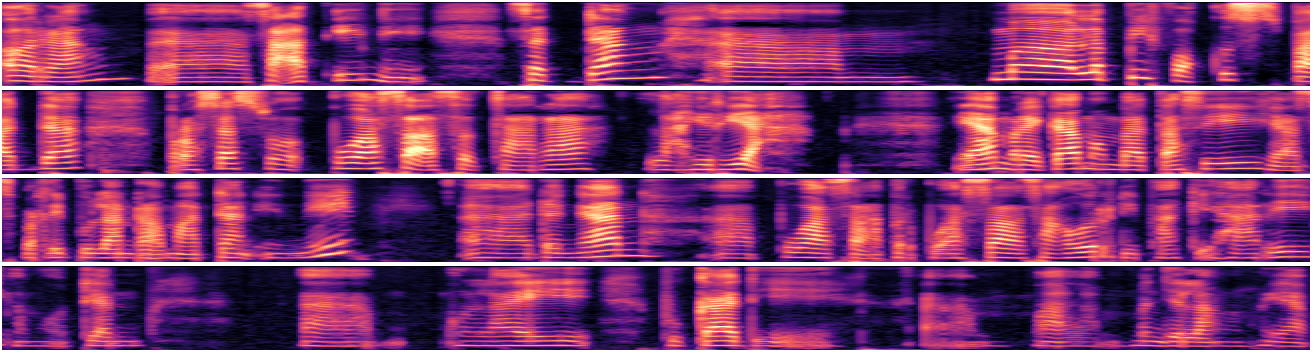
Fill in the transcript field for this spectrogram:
orang uh, saat ini sedang um, lebih fokus pada proses puasa secara lahiriah Ya, mereka membatasi ya seperti bulan Ramadan ini uh, dengan uh, puasa, berpuasa sahur di pagi hari, kemudian uh, mulai buka di uh, malam menjelang ya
